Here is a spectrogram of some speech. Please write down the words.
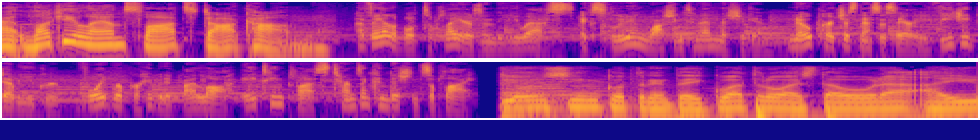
at LuckyLandSlots.com. Available to players in the U.S., excluding Washington and Michigan. No purchase necessary. VGW Group. Void or prohibited by law. 18 plus. Terms and conditions apply. 534 a esta hora hay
